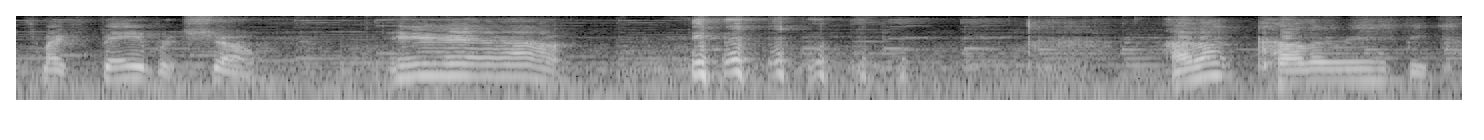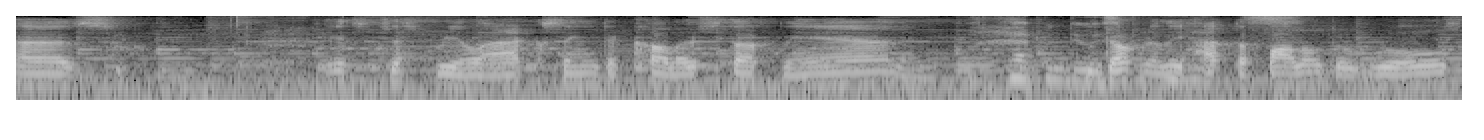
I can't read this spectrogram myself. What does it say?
It's my favorite show. Yeah. I like coloring because it's just relaxing to color stuff in, and What happened to you his don't really have to follow the rules.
